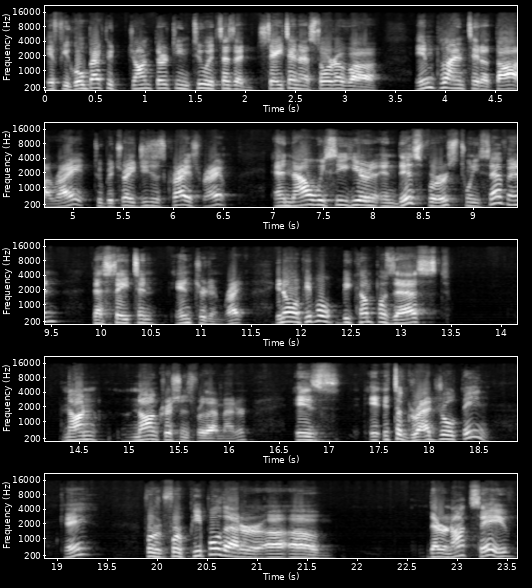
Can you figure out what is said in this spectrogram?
If you go back to John 13, 2, it says that Satan has sort of uh, implanted a thought, right? To betray Jesus Christ, right? And now we see here in this verse, 27, that Satan entered him, right? You know, when people become possessed, non non Christians for that matter, is it, it's a gradual thing. Okay, for for people that are uh, uh, that are not saved,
